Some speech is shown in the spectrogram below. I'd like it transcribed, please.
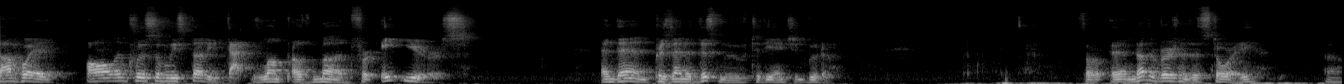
Da Hui all inclusively studied that lump of mud for eight years and then presented this move to the ancient Buddha. So, another version of the story, um,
